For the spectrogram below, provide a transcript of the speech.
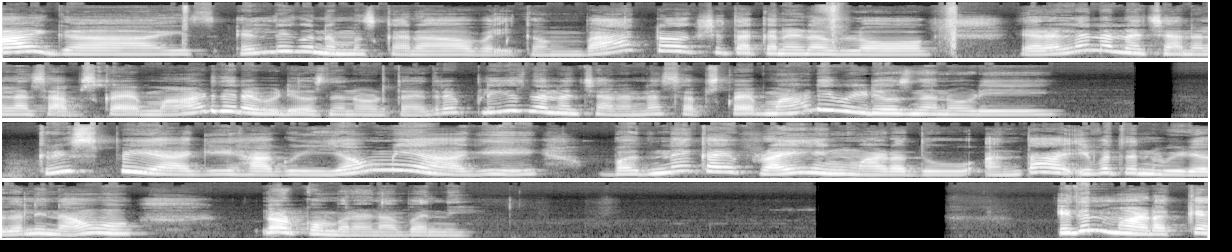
ಹಾಯ್ ಗಾಯ್ಸ್ ಎಲ್ರಿಗೂ ನಮಸ್ಕಾರ. Welcome back to Akshita Kannada vlog ಯಾರೆಲ್ಲ ನನ್ನ ಚಾನಲ್ನ ಸಬ್ಸ್ಕ್ರೈಬ್ ಮಾಡಿದಿರೋ ವೀಡಿಯೋಸ್ನ ನೋಡ್ತಾ ಇದ್ದರೆ ಪ್ಲೀಸ್ ನನ್ನ ಚಾನಲ್ನ ಸಬ್ಸ್ಕ್ರೈಬ್ ಮಾಡಿ ವೀಡಿಯೋಸ್ನ ನೋಡಿ. ಕ್ರಿಸ್ಪಿಯಾಗಿ ಹಾಗೂ ಯಮ್ಮಿಯಾಗಿ ಬದನೆಕಾಯಿ ಫ್ರೈ ಹೆಂಗೆ ಮಾಡೋದು ಅಂತ ಇವತ್ತಿನ ವಿಡಿಯೋದಲ್ಲಿ ನಾವು ನೋಡ್ಕೊಂಬರೋಣ ಬನ್ನಿ. ಇದನ್ನು ಮಾಡೋಕ್ಕೆ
